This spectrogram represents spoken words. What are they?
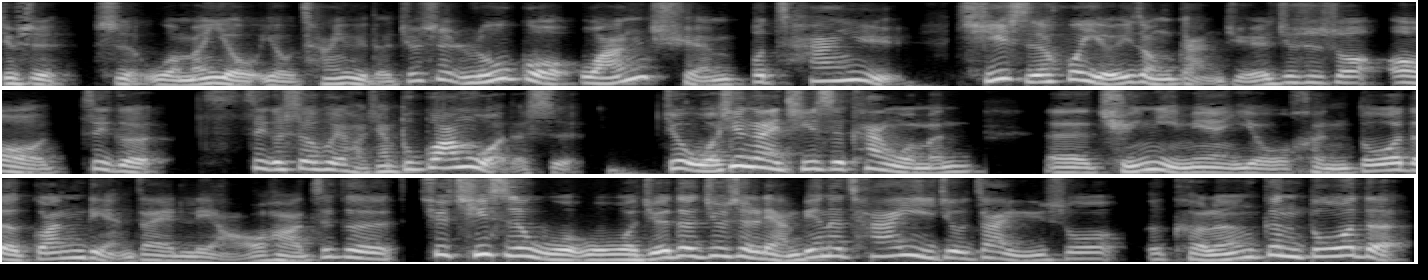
就是是我们有有参与的，就是如果完全不参与，其实会有一种感觉，就是说，哦，这个这个社会好像不关我的事。就我现在其实看我们呃群里面有很多的观点在聊哈，这个就其实我我我觉得就是两边的差异就在于说，呃，可能更多的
